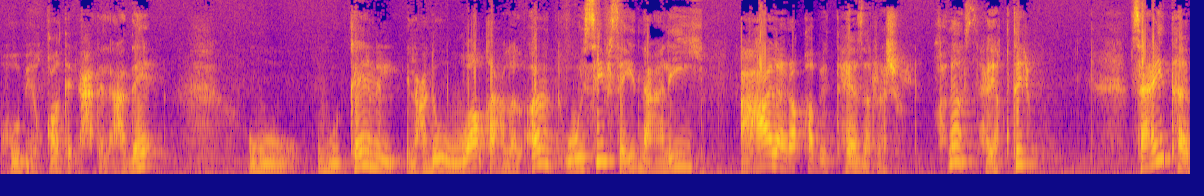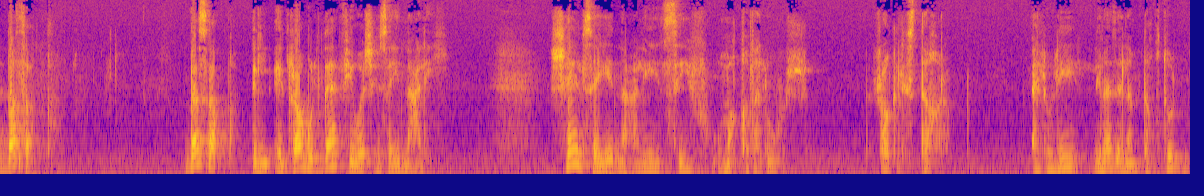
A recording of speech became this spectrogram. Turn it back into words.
وهو بيقاتل أحد الأعداء وكان العدو واقع على الأرض وسيف سيدنا علي على رقبة هذا الرجل. خلاص هيقتله. ساعتها بثق بثق الرجل ده في وجه سيدنا علي. شال سيدنا علي السيف وما قتلوش. الراجل استغرب. قال له ليه؟ لماذا لم تقتلني؟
